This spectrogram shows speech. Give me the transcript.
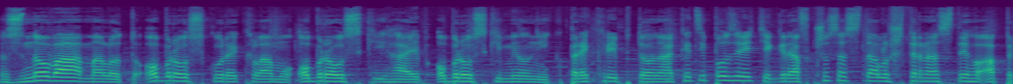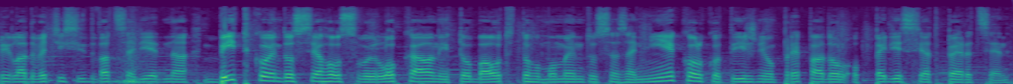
Znova malo to obrovskú reklamu, obrovský hype, obrovský milník pre krypto. No a keď si pozriete graf, čo sa stalo 14. apríla 2021, Bitcoin dosiahol svoj lokálny top a od toho momentu sa za niekoľko týždňov prepadol o 50%.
